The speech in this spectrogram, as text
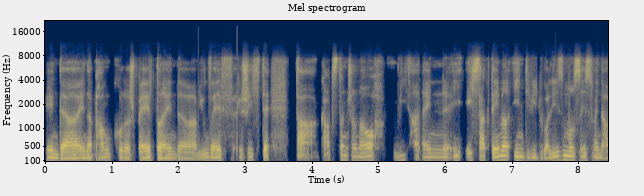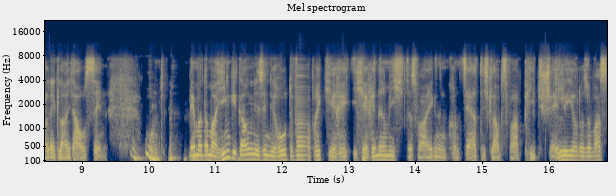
in der, in der Punk oder später in der New Wave-Geschichte, da gab es dann schon auch wie ein, ich sagte immer, Individualismus ist, wenn alle gleich aussehen. Und wenn man da mal hingegangen ist in die Rote Fabrik, ich erinnere mich, das war irgendein Konzert, ich glaube, es war Pete Shelley oder sowas.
